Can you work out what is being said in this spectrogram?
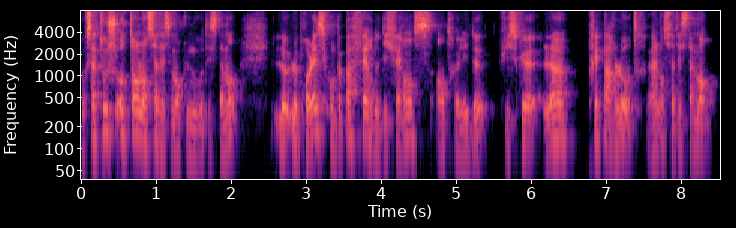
Donc ça touche autant l'Ancien Testament que le Nouveau Testament. Le, problème, c'est qu'on ne peut pas faire de différence entre les deux, puisque l'un prépare l'autre. Hein, L'Ancien Testament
